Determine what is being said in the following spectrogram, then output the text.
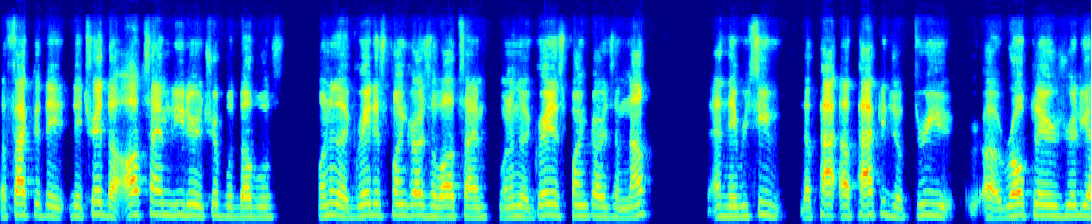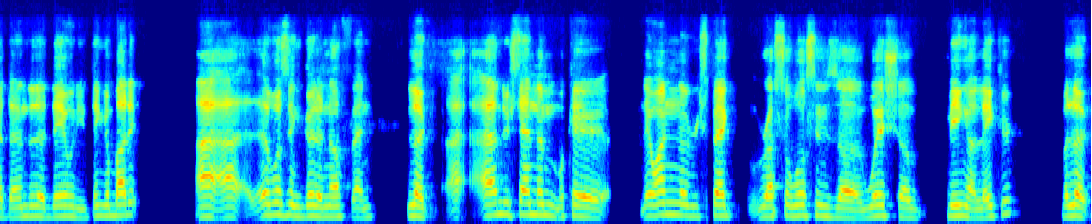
The fact that they, they trade the all-time leader in triple doubles, one of the greatest point guards of all time, one of the greatest point guards of now, and they received the pa- a package of three uh, role players. Really, at the end of the day, when you think about it, uh, it wasn't good enough. And look, I, I understand them. Okay, they wanted to respect Russell Wilson's uh, wish of being a Laker, but look,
